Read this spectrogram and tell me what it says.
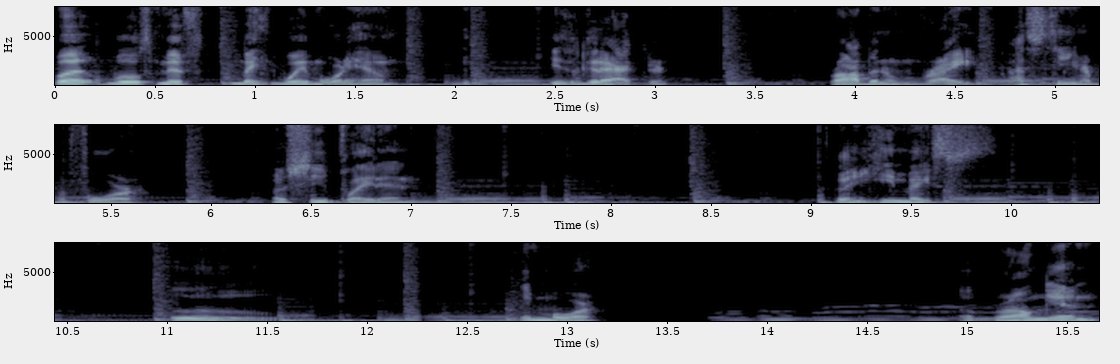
but Will Smith makes way more than him. He's a good actor. Robin Wright. I've seen her before. What she played in? I think he makes. Ooh. More. Oh, wrong end.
